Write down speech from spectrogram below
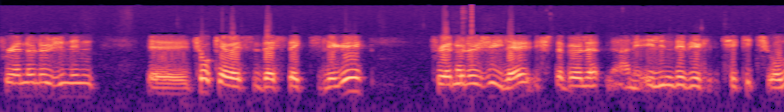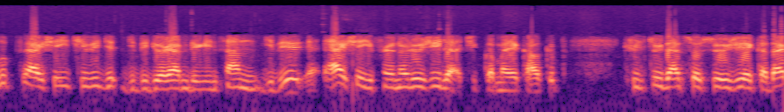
frenolojinin e, çok hevesli destekçileri frenolojiyle işte böyle hani elinde bir çekiç olup her şeyi çivi gibi gören bir insan gibi her şeyi frenolojiyle açıklamaya kalkıp kültürden sosyolojiye kadar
